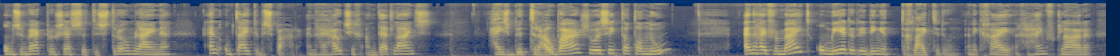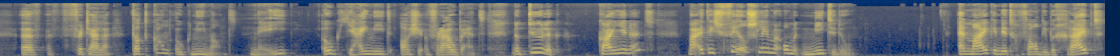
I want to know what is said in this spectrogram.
om zijn werkprocessen te stroomlijnen en om tijd te besparen. En hij houdt zich aan deadlines. Hij is betrouwbaar, zoals ik dat dan noem. En hij vermijdt om meerdere dingen tegelijk te doen. En ik ga je een geheim verklaren, uh, vertellen. Dat kan ook niemand. Nee, ook jij niet als je een vrouw bent. Natuurlijk kan je het, maar het is veel slimmer om het niet te doen. En Mike in dit geval, die begrijpt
